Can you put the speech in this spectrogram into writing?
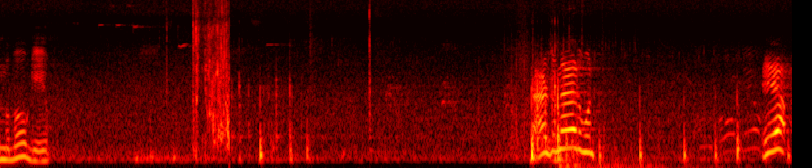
on the bowgill. There's another one. Yep.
